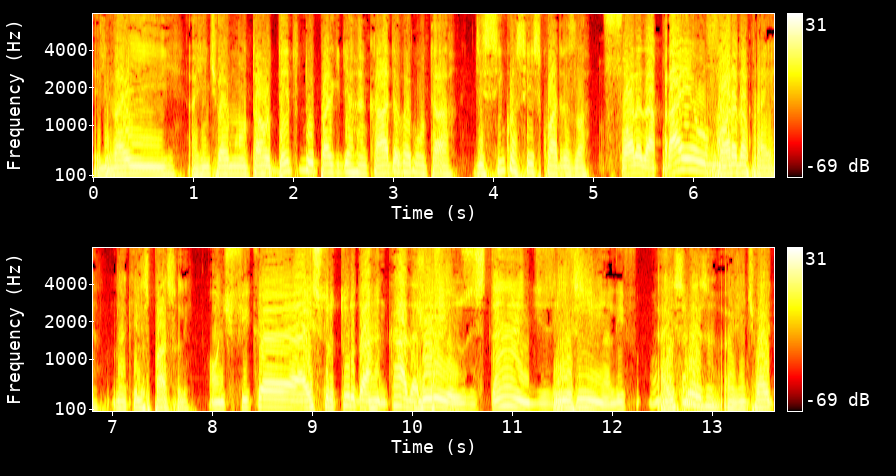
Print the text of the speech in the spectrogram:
Ele vai. A gente vai montar dentro do parque de arrancada, vai montar de 5 a 6 quadras lá. Fora da praia ou Fora na... da praia, naquele espaço ali. Onde fica a estrutura da arrancada Justo. ali, os estandes, enfim, isso. ali. Oh, é isso mesmo. A gente vai.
